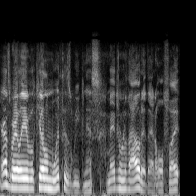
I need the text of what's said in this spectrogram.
Barely able to kill him with his weakness. Imagine without it, that whole fight.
